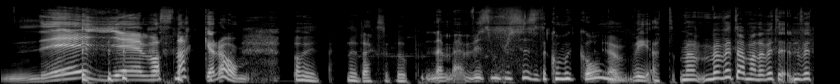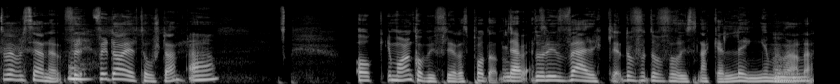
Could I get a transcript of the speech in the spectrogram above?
Nej, vad snackar du om? Oj, nu är det dags att gå upp. Nej, men vi som precis hade kommit igång. Jag vet. Men, men vet du Amanda, vet du, vet du vad jag vill säga nu? För, för idag är det torsdag Ja, och imorgon kommer ju Fredagspodden. jag. Då, är det verkligen, då, då får vi snacka länge med Mm. varandra.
